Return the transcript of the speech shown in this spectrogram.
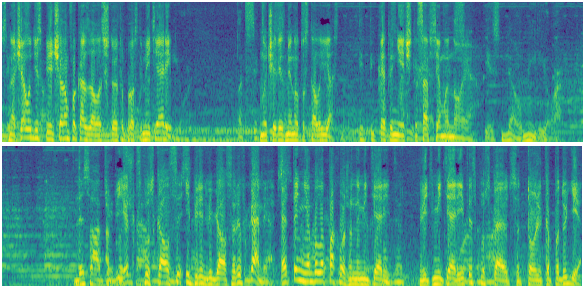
Сначала диспетчерам показалось, что это просто метеорит. Но через минуту стало ясно. Это нечто совсем иное. Объект спускался и передвигался рывками. Это не было похоже на метеорит. Ведь метеориты спускаются только по дуге.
